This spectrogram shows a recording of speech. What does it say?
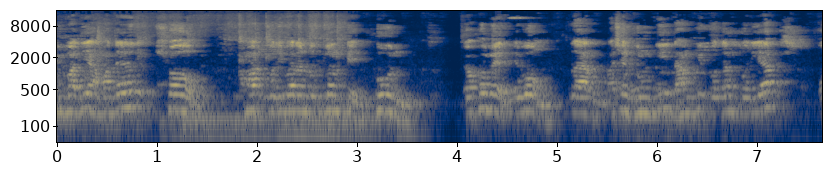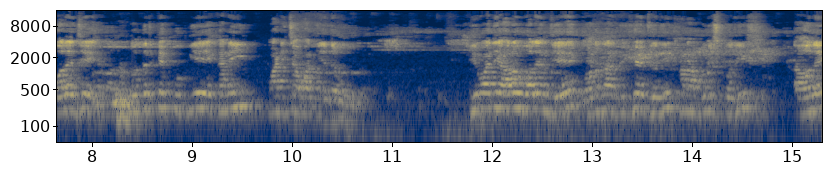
বিবাদী আমাদের সহ আমার পরিবারের লোকজনকে খুন জখমের এবং প্লান পাশের হুমকি, ধামকি প্রদান করিয়া যে তোদেরকে কুপিয়ে এখানেই মাটি চাপা দিয়ে দেবো। বিবাদী আরও বলেন যে, ঘটনার বিষয়ে যদি থানা পুলিশ করিস, তাহলে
